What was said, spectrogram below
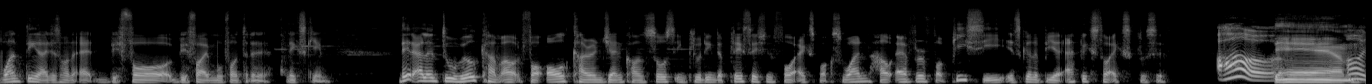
one thing I just want to add before before I move on to the next game. Dead Island 2 will come out for all current gen consoles, including the PlayStation 4, Xbox One. However, for PC, it's going to be an Epic Store exclusive. Oh. Damn. Oh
